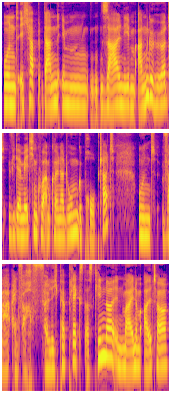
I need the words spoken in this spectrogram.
Und ich habe dann im Saal nebenan gehört, wie der Mädchenchor am Kölner Dom geprobt hat und war einfach völlig perplex, dass Kinder in meinem Alter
